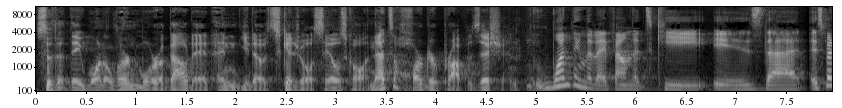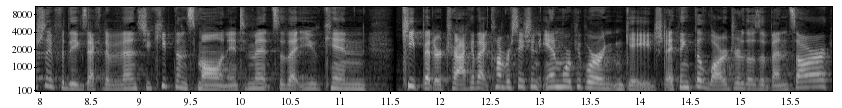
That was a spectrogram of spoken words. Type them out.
so that they want to learn more about it and, you know, schedule a sales call? And that's a harder proposition. One thing that I found that's key is that, especially for the executive events, you keep them small and intimate so that you can keep better track of that conversation and more people are engaged. I think the larger those events are,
